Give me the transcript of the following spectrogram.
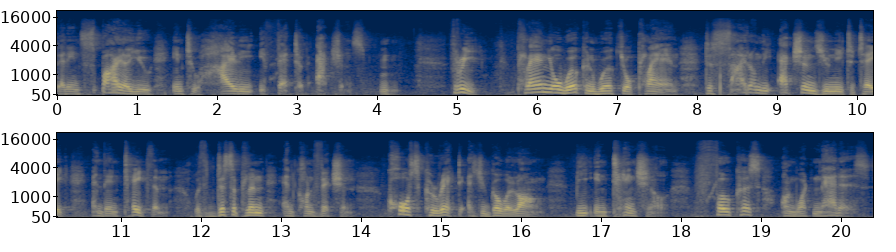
that inspire you into highly effective actions. Mm-hmm. Three, plan your work and work your plan. Decide on the actions you need to take and then take them with discipline and conviction. Course correct as you go along. Be intentional. Focus on what matters.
